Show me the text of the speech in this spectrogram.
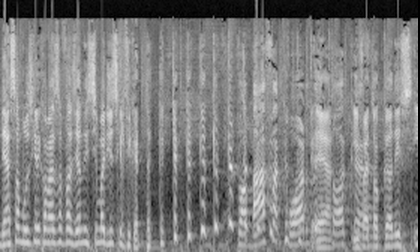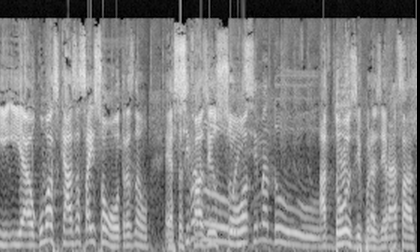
Nessa música ele começa fazendo em cima disso, que ele fica. Tu abafa a corda É, e toca. e vai tocando. E, e, e algumas casas saem som, outras não. Em Essas fazem do- o som. Em cima do. A 12, por exemplo, faz.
